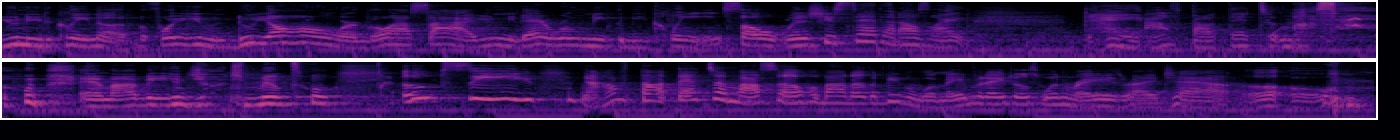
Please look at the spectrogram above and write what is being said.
you need to clean up. Before you even do your homework, go outside. You need that room need to be clean. So when she said that, I was like, dang, I've thought that to myself. Am I being judgmental? Oopsie. I've thought that to myself about other people. Well, maybe they just wasn't raised right, child. Uh-oh.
